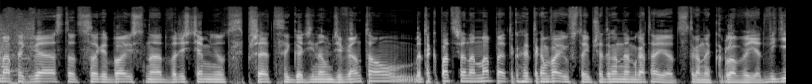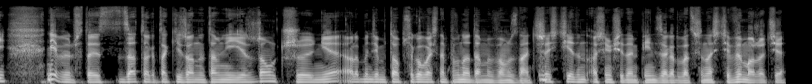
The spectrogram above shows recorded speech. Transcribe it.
Mapę gwiazd od Sorry Boys na 20 minut przed godziną dziewiątą. Ja tak patrzę na mapę, trochę tramwajów stoi przed Ronem Rataje od strony Królowej Jadwigi. Nie wiem, czy to jest zator taki, że one tam nie jeżdżą, czy nie, ale będziemy to obserwować, na pewno damy wam znać. 618750213. Wy możecie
